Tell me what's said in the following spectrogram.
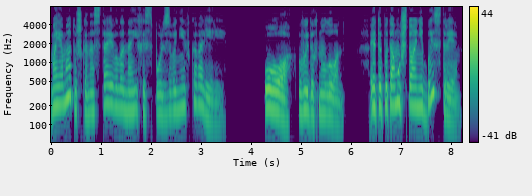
Моя матушка настаивала на их использовании в кавалерии. «О!» — выдохнул он. Это потому, что они быстрые?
